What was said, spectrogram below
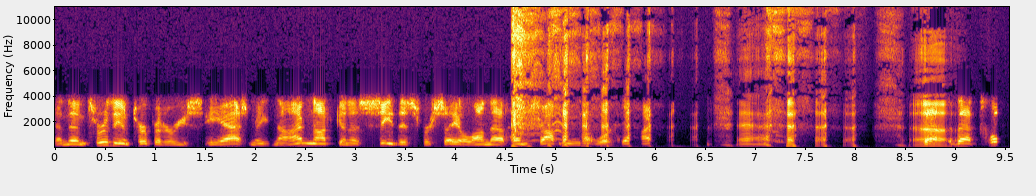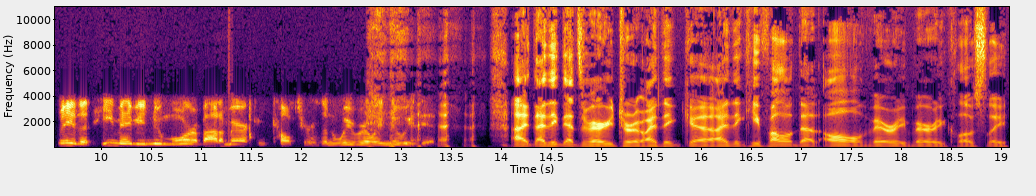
And then through the interpreter, he, he asked me, "Now I'm not going to see this for sale on that home shopping network." that, that told me that he maybe knew more about American culture than we really knew he did. I, I, think that's very true. I think uh, I think he followed that all very very closely.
